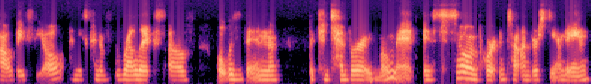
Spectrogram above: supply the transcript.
how they feel, and these kind of relics of what was then the contemporary moment is so important to understanding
